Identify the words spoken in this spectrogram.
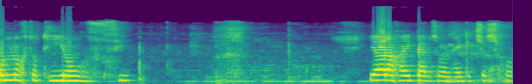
Kom nog tot hier ongeveer. Ja, dan ga ik daar zo'n hekketje schop.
